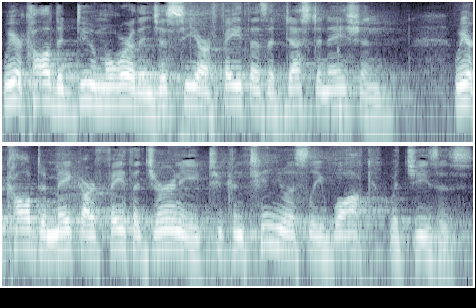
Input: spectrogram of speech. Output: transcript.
We are called to do more than just see our faith as a destination. We are called to make our faith a journey to continuously walk with Jesus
